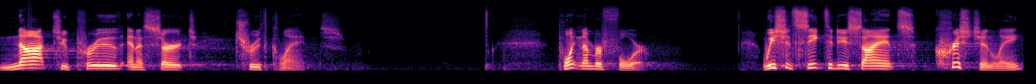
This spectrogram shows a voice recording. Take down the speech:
not to prove and assert truth claims. Point number four we should seek to do science Christianly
